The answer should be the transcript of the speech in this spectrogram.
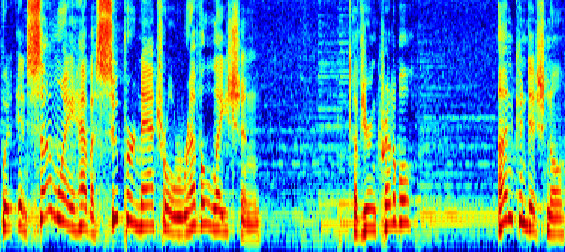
would in some way have a supernatural revelation of your incredible, unconditional,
